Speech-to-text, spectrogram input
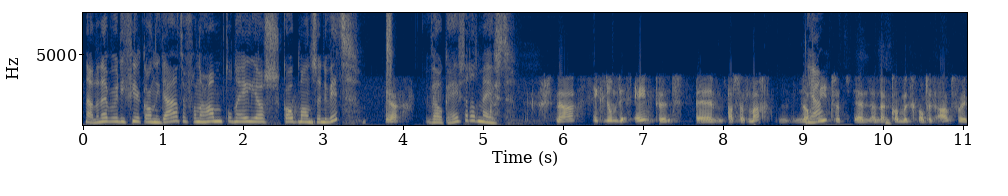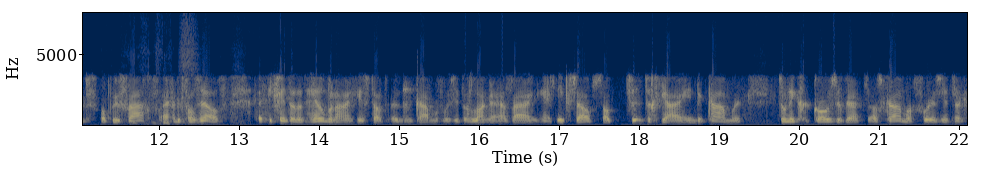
Nou, dan hebben we die vier kandidaten, Van der Ham, Ton Elias, Koopmans en De Wit. Ja. Welke heeft er dat meest? Nou, ik noemde één punt, als dat mag, nog ja? niet. Want, en, en, dan kom ik op het antwoord op uw vraag eigenlijk vanzelf. ik vind dat het heel belangrijk is dat een, een Kamervoorzitter lange ervaring heeft. Ik zelf zat twintig jaar in de Kamer toen ik gekozen werd als Kamervoorzitter.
